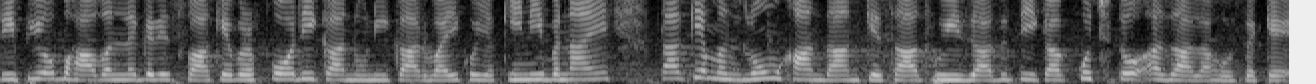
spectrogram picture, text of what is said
D P O Bahawal Nagar इस वाक़े पर फौरी कानूनी कार्रवाई को यकीनी बनाएँ ताकि मजलूम ख़ानदान के साथ हुई ज़्यादती का कुछ तो अजाला हो सके।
